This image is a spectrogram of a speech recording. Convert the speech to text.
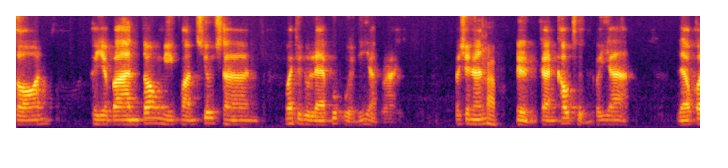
ซ้อน พยาบาลต้องมีความเชี่ยวชาญ ว่าจะดูแลผู้ป่วยนี้อย่างไร เพราะฉะนั้นครับหนึ่งการเข้าถึงก็ยาก แล้วก็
